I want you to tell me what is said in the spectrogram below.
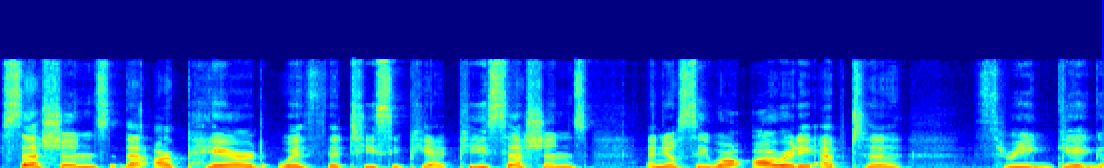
sessions that are paired with the TCP IP sessions, and you'll see we're already up to 3 gig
